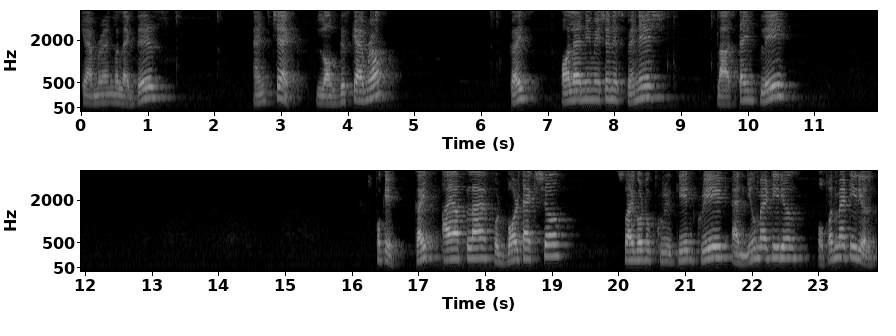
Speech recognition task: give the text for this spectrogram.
Camera angle like this and check. Lock this camera. Guys all animation is finished. Last time play. Okay guys I apply football texture. So I go to again create a new material, open material,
